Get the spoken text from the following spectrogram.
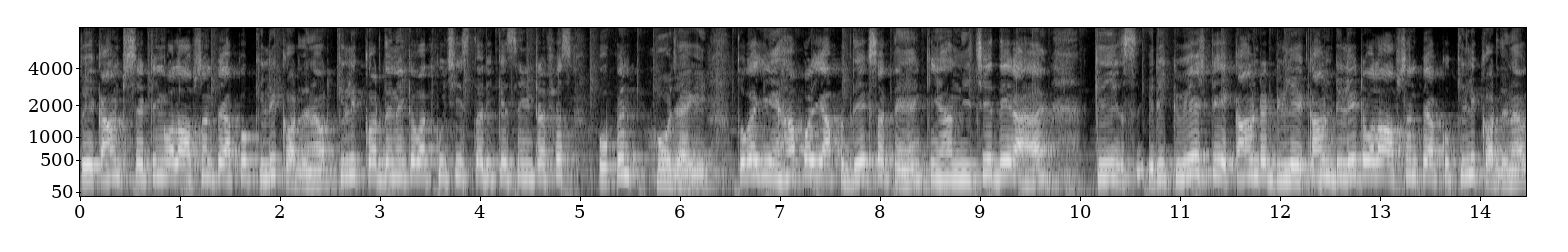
तो अकाउंट सेटिंग वाला ऑप्शन पर आपको क्लिक कर देना है और क्लिक कर देने के बाद कुछ इस तरीके से इंटरफेस ओपन हो जाएगी। तो गाइज़ यहाँ पर आप देख सकते हैं कि यहाँ नीचे दे रहा है कि request account delay account delete वाला ऑप्शन पे आपको क्लिक कर देना है।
